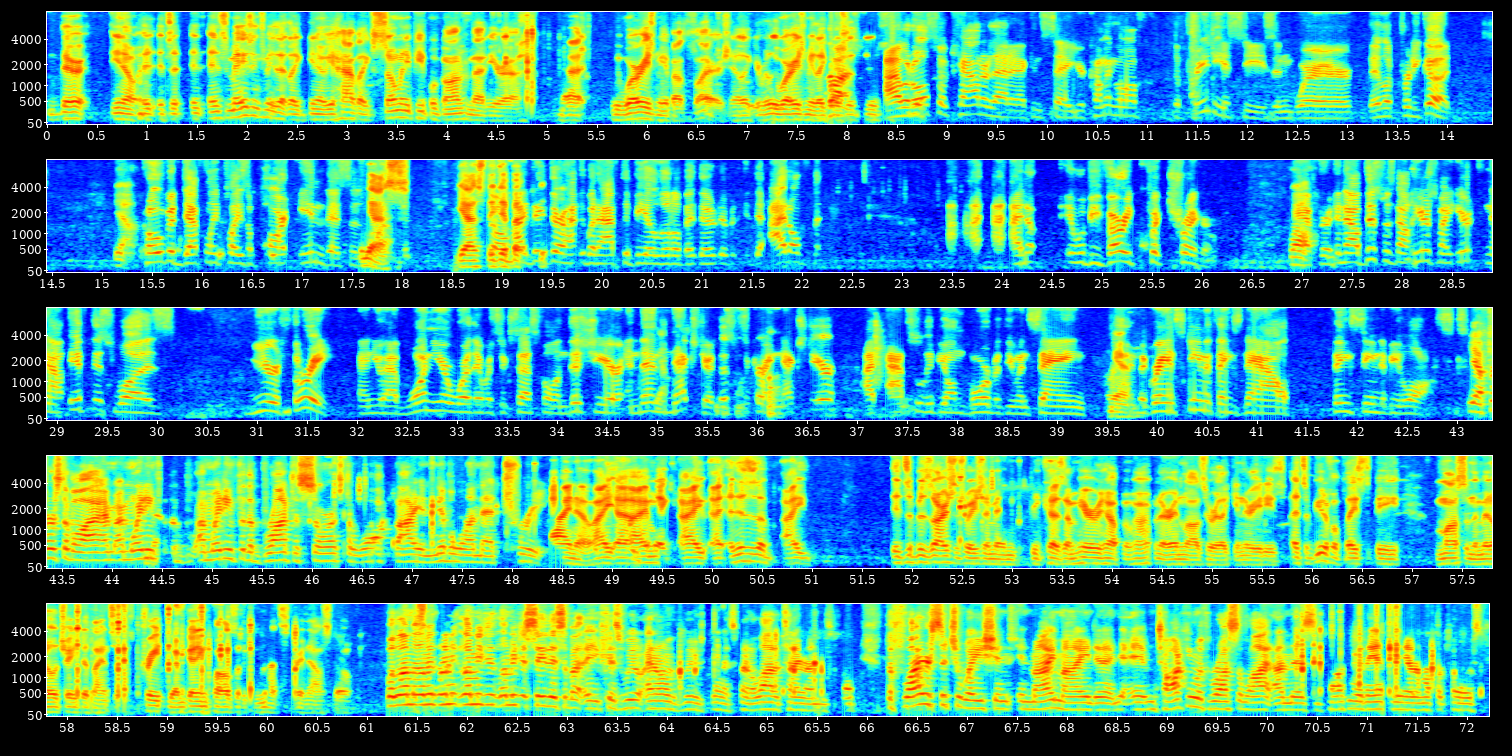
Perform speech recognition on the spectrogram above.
there, you know, it, it's a, it, it's amazing to me that like you know you have like so many people gone from that era that it worries me about the Flyers. You know, like it really worries me. Like there's, a, there's I would also counter that, and I can say you're coming off the previous season where they look pretty good. Yeah. COVID definitely plays a part in this as yes, yes they well. did, but I think there would have to be a little bit. There, I don't. I, I, I know it would be very quick trigger Well, after. And now if this was now. Here's my ear. Now if this was year three, and you have one year where they were successful, and this year, and then Yeah. next year, if this was occurring next year, I'd absolutely be on board with you in saying, yeah, in the grand scheme of things, now things seem to be lost. yeah. First of all, I'm, I'm waiting for the I'm waiting for the Brontosaurus to walk by and nibble on that tree. I know. I, I I'm like I, I this is a I. It's a bizarre situation I'm in because I'm here helping helping our in-laws who are like in their 80s. It's a beautiful place to be. I'm also in the middle of trade deadline, so it's crazy. I'm getting calls like nuts right now. So Well, let me let me let me let me just, let me just say this about because we I don't we want to spend a lot of time on this. But the Flyer situation, in my mind, and, and talking with Russ a lot on this, and talking with Anthony on off the post,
